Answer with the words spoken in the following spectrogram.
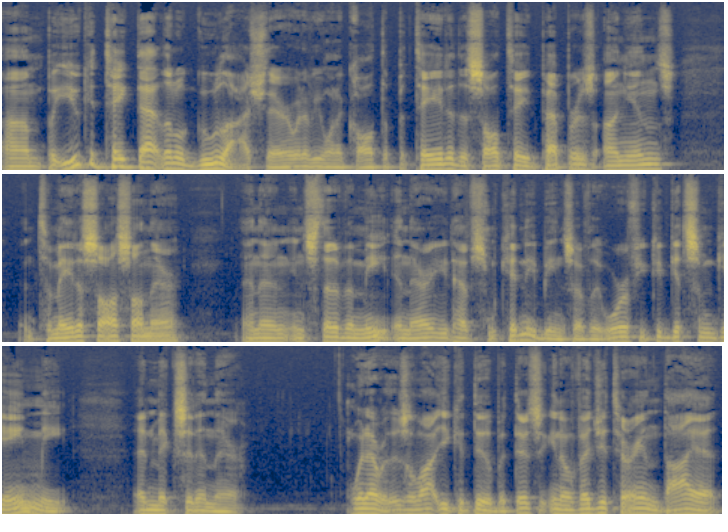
Um, but you could take that little goulash there, whatever you want to call it, the potato, the sauteed peppers, onions, and tomato sauce on there. And then instead of a meat in there, you'd have some kidney beans over it. Or if you could get some game meat and mix it in there. Whatever. There's a lot you could do. But there's, you know, vegetarian diet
